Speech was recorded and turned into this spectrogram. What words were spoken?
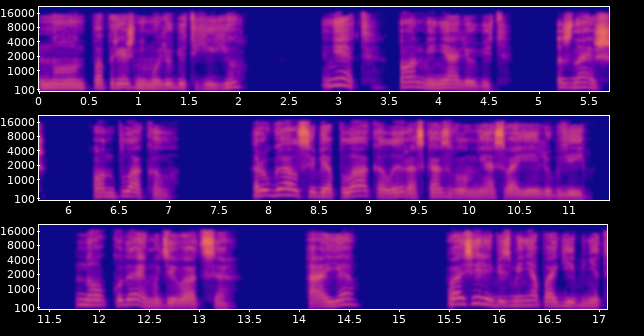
Но он по-прежнему любит ее? Нет, он меня любит. Знаешь, он плакал. Ругал себя, плакал и рассказывал мне о своей любви. Но куда ему деваться? А я? Василий без меня погибнет,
